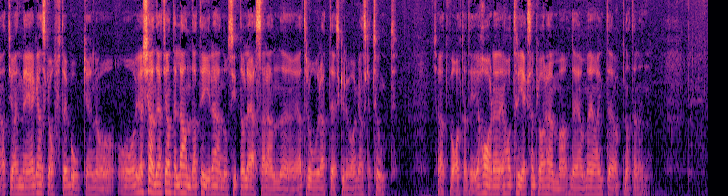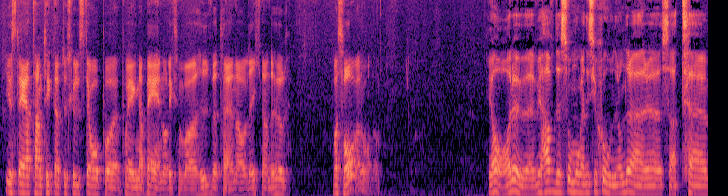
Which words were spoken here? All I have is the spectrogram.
att jag är med ganska ofta i boken och, och jag känner att jag inte landat i den och sitta och läsa den. Jag tror att det skulle vara ganska tungt. Så jag har valt att jag har, den, jag har tre exemplar hemma där, men jag har inte öppnat den än. Just det att han tyckte att du skulle stå på, på egna ben och liksom vara huvudtränare och liknande. Hur, vad svarade du honom? Ja du, vi hade så många diskussioner om det där eh, så att... Eh,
